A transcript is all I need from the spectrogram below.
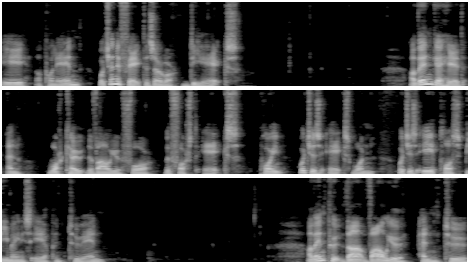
a upon n which in effect is our dx. I then go ahead and work out the value for the first x point, which is x1, which is a plus b minus a upon 2n. I then put that value into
